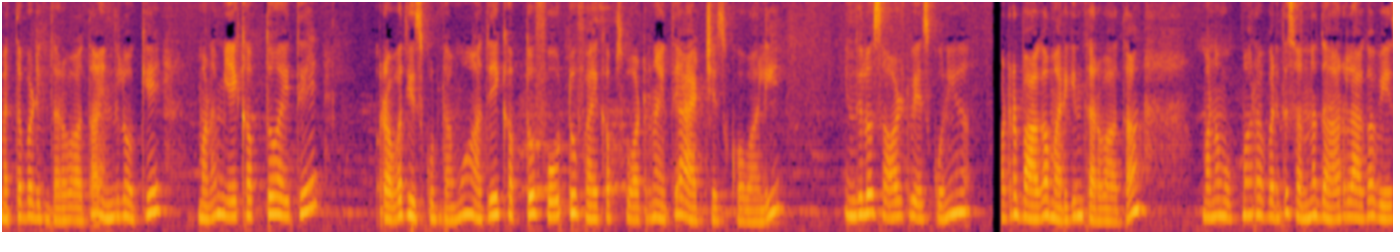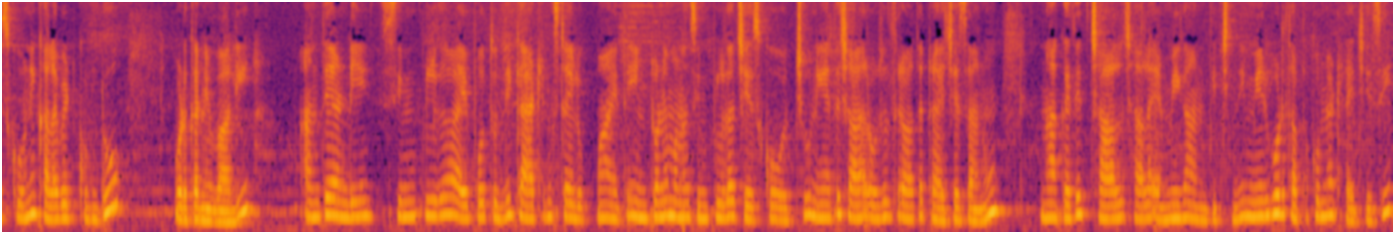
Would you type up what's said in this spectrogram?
మెత్తబడిన తర్వాత ఇందులోకి మనం ఏ కప్తో అయితే రవ్వ తీసుకుంటామో అదే కప్తో ఫోర్ టు ఫైవ్ కప్స్ వాటర్ని అయితే యాడ్ చేసుకోవాలి. ఇందులో సాల్ట్ వేసుకొని వాటర్ బాగా మరిగిన తర్వాత మనం ఉప్మా రవ్వ అయితే సన్న దారలాగా వేసుకొని కలబెట్టుకుంటూ ఉడకనివ్వాలి. అంతే అండి. సింపుల్గా అయిపోతుంది. క్యాటరింగ్ స్టైల్ ఉప్మా అయితే ఇంట్లోనే మనం సింపుల్గా చేసుకోవచ్చు. నేనైతే చాలా రోజుల తర్వాత ట్రై చేశాను. నాకైతే చాలా చాలా ఎమ్మీగా అనిపించింది. మీరు కూడా తప్పకుండా ట్రై చేసి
